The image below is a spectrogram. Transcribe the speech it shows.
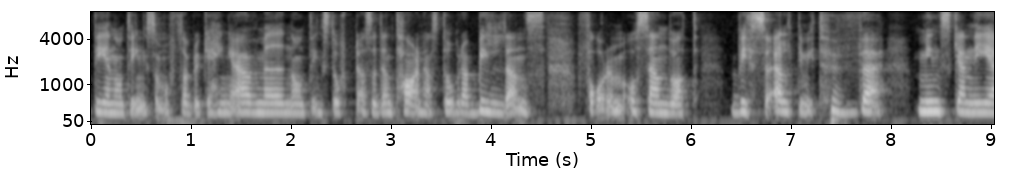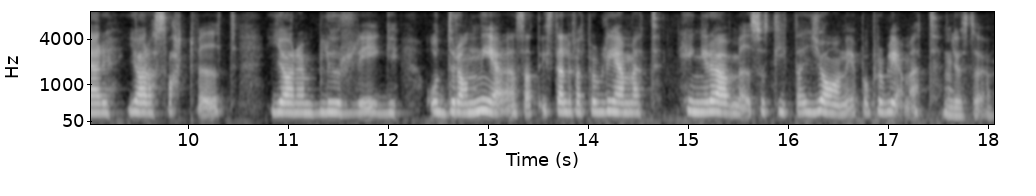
det är någonting som ofta brukar hänga över mig, någonting stort. Alltså den tar den här stora bildens form och sen då att visuellt i mitt huvud minska ner, göra svartvit, göra den blurrig och dra ner den så att istället för att problemet hänger över mig så tittar jag ner på problemet. Just det.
